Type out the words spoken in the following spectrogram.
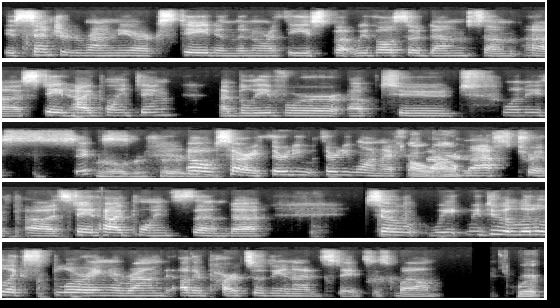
is centered around New York State and the Northeast, but we've also done some uh, state high pointing. I believe we're up to 26. We're over 30. Oh, sorry, 30, 31. I forgot Oh, wow. our last trip, uh, state high points. And uh, so we, we do a little exploring around other parts of the United States as well. Where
